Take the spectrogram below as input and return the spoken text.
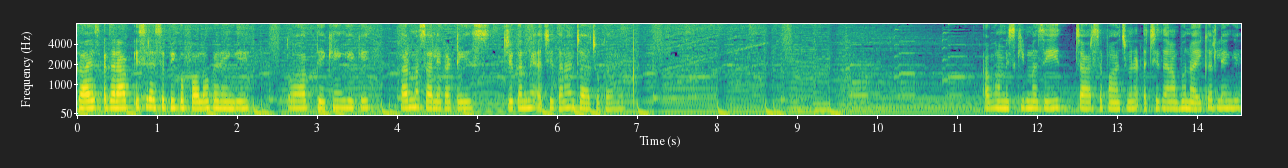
गाइस अगर आप इस रेसिपी को फॉलो करेंगे तो आप देखेंगे कि हर मसाले का टेस्ट चिकन में अच्छी तरह जा चुका है। अब हम इसकी मज़ीद चार से पाँच मिनट अच्छी तरह बुनाई कर लेंगे।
